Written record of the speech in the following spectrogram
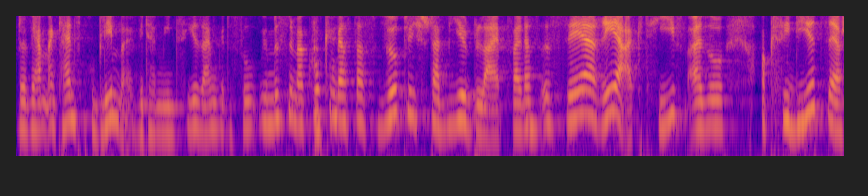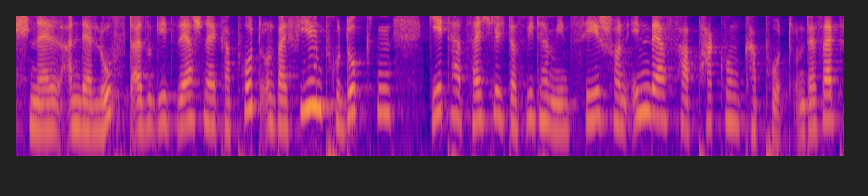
oder wir haben ein kleines Problem bei Vitamin C, sagen wir das so. Wir müssen immer gucken, okay. dass das wirklich stabil bleibt, weil das ist sehr reaktiv, also oxidiert sehr schnell an der Luft, also geht sehr schnell kaputt. Und bei vielen Produkten geht tatsächlich das Vitamin C schon in der Verpackung kaputt. Und deshalb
